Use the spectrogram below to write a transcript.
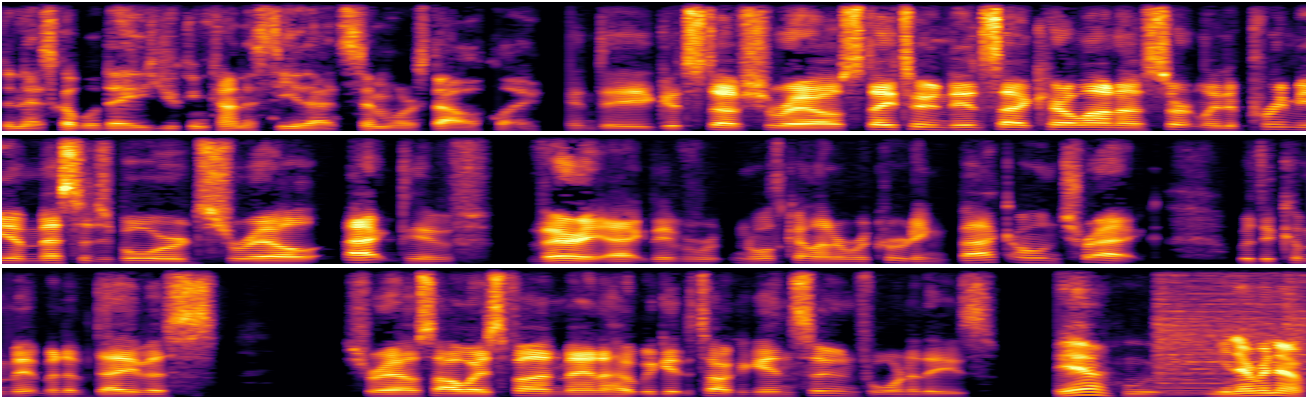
the next couple of days. You can kind of see that similar style of play. Indeed. Good stuff, Sherrell. Stay tuned to Inside Carolina. Certainly the premium message board, Sherrell, active very active. North Carolina recruiting back on track with the commitment of Davis. Sherrell, it's always fun, man. I hope we get to talk again soon for one of these. Yeah, you never know.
